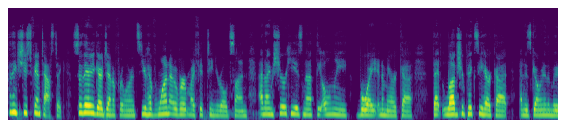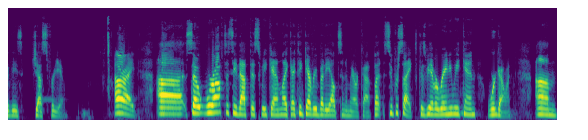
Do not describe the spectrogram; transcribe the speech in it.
I think she's fantastic. So there you go, Jennifer Lawrence. You have won over my 15 year old son. And I'm sure he is not the only boy in America that loves your pixie haircut and is going to the movies just for you. All right. Uh, so we're off to see that this weekend, like I think everybody else in America, but super psyched because we have a rainy weekend. We're going. Um,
